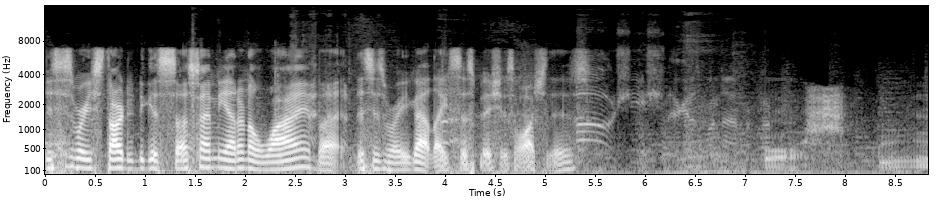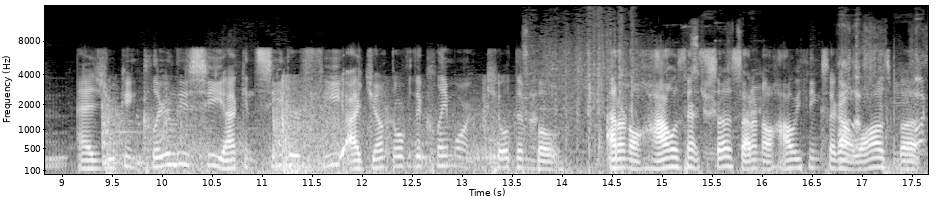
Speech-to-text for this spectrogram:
This is where he started to get sus at me. I don't know why, but this is where he got like suspicious. Watch this. Sheesh. There goes one. As you can clearly see, I can see their feet. I jumped over the claymore and killed them both. I don't know how is that sus. I don't know how he thinks I got walls, but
